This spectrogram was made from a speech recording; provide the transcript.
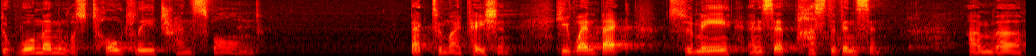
The woman was totally transformed. Back to my patient. He went back to me and said, Pastor Vincent, I'm a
